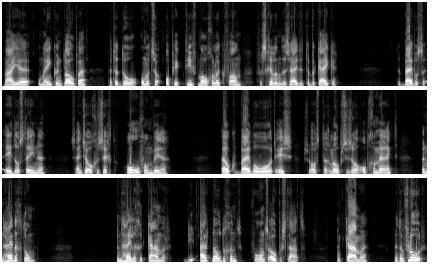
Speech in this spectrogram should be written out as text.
waar je omheen kunt lopen met het doel om het zo objectief mogelijk van verschillende zijden te bekijken. De Bijbelse edelstenen zijn zogezegd hol van binnen. Elk Bijbelwoord is, zoals terloops is al opgemerkt, een heiligdom. Een heilige kamer die uitnodigend voor ons openstaat. Een kamer met een vloer,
